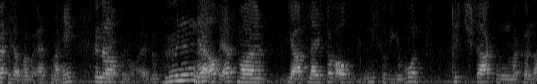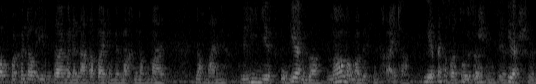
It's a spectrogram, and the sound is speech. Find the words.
Also Ja. auch immer erstmal, hey, Genau. vielleicht zum äh, Gewöhnen, ne? Auch erstmal, ja, vielleicht doch auch nicht so wie gewohnt richtig stark, sondern man könnte auch, man könnte auch eben sagen bei der Nacharbeitung, wir machen nochmal noch mal eine, Linie oben Ja. drüber, ne? nochmal ein bisschen breiter. Ja, aber, das Aber so ist er schon sehr, sehr Ja. schön.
